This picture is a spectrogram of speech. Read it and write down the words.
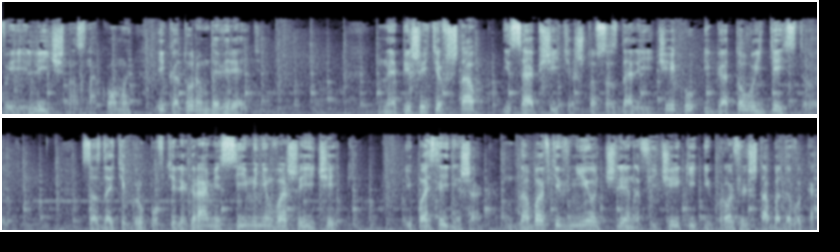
вы лично знакомы и которым доверяете. Напишите в штаб и сообщите, что создали ячейку и готовы действовать. Создайте группу в Телеграме с именем вашей ячейки. И последний шаг. Добавьте в нее членов ячейки и профиль штаба ДВК.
